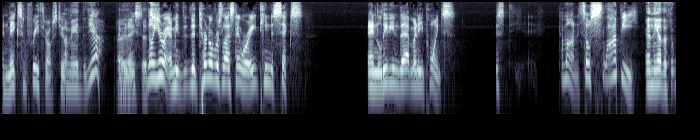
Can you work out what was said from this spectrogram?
and make some free throws too. I mean, yeah, be Uh, nice. No, you're right. I mean, the, the turnovers last night were 18 to six, and leading that many points. Just Come on, it's so sloppy. And the other, th-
